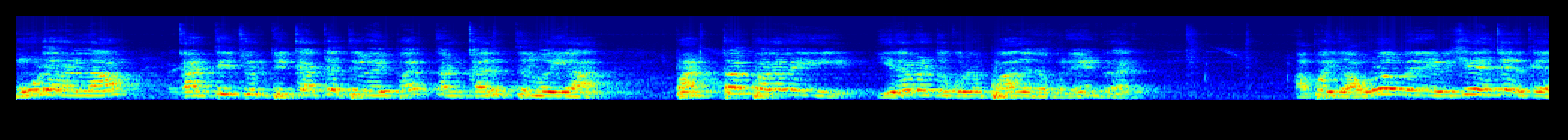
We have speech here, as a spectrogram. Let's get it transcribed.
மூடரெல்லாம் கட்டி சுட்டி கக்கத்தில் வைப்பர். தன் கருத்தில் வையார். பட்ட பகல இரவென்று இறைவனுக்குள்ள பாதுகாப்பு என்றார். அப்ப இது அவ்வளவு பெரிய விஷயம் எங்க இருக்கு?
